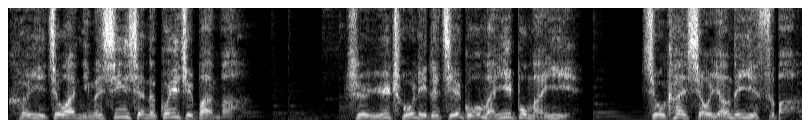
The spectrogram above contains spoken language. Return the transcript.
可以就按你们新鲜的规矩办吧。至于处理的结果满意不满意？”就看小杨的意思吧，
